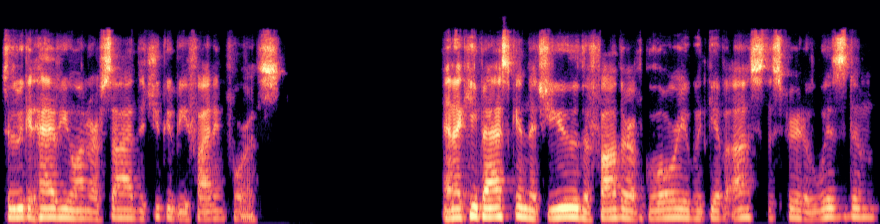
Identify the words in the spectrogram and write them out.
So that we could have you on our side, that you could be fighting for us. And I keep asking that you, the Father of glory, would give us the spirit of wisdom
